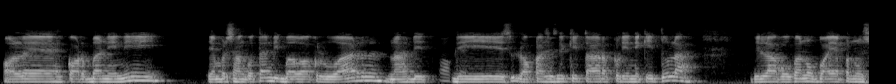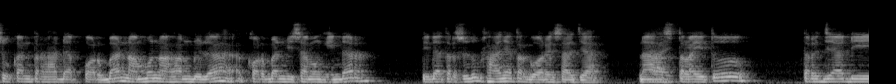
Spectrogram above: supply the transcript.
oleh korban ini yang bersangkutan dibawa keluar. Nah di, okay. di lokasi sekitar klinik itulah dilakukan upaya penusukan terhadap korban, namun alhamdulillah korban bisa menghindar, tidak tersutuk, hanya tergores saja. Nah, Baik. setelah itu terjadi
